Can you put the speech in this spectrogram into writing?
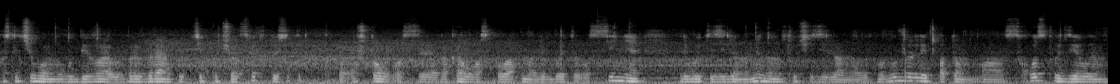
После чего мы выбираем, выбираем какой тип пучок цвета, то есть это что у вас, э, какое у вас полотно, либо это у вас синее, либо это зеленое. У меня в данном случае зеленое. Вот мы выбрали, потом э, сходство делаем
